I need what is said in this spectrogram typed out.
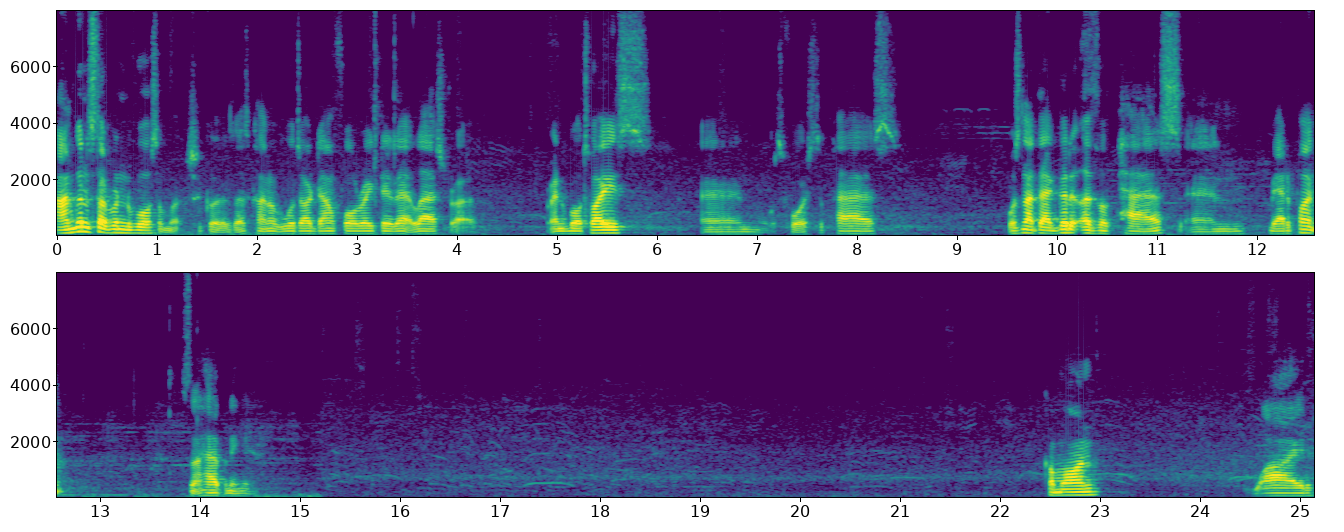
I'm gonna stop running the ball so much because that's kind of was our downfall right there. That last drive, ran the ball twice and was forced to pass. Was not that good of a pass, and we had a punt. It's not happening here. Come on. Wide.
